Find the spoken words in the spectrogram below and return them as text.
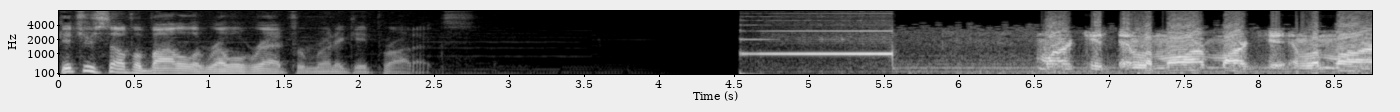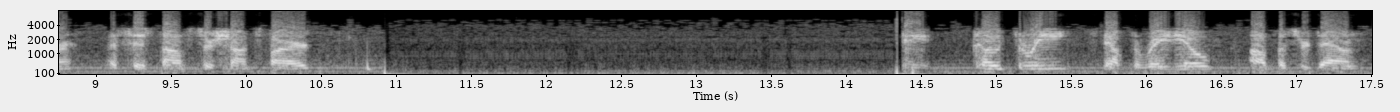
Get yourself a bottle of Rebel Red from Renegade Products. Market and Lamar, Market and Lamar. Assist officer, shots fired. Code 3, stay off the radio, officer down.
